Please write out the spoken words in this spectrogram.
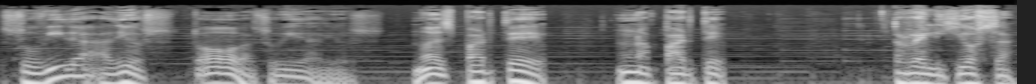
su vida a Dios, toda su vida a Dios. No es parte, una parte religiosa,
